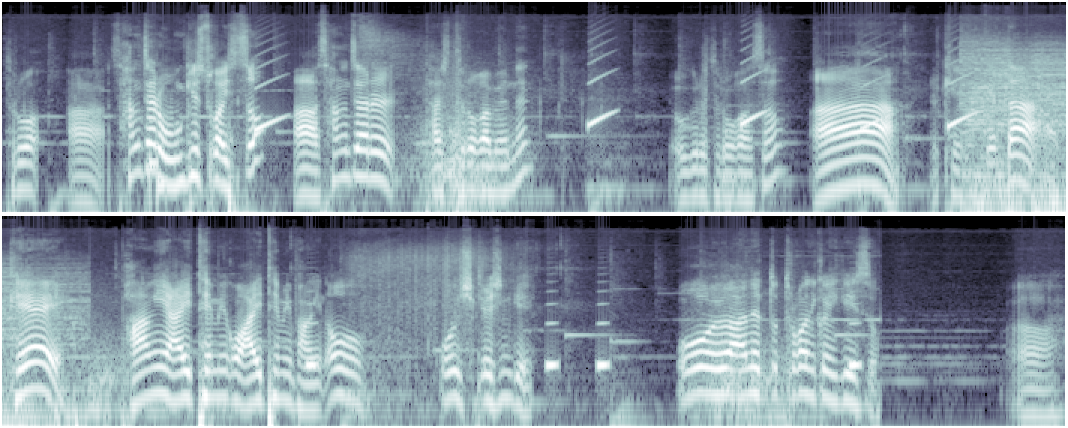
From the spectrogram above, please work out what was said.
들어 아 상자를 옮길 수가 있어? 아 상자를 다시 들어가면은 여기로 들어가서 아 이렇게 깼다 오케이 방이 아이템이고 아이템이 방인 오 오, 신기해 신기해 오 여기 안에 또 들어가니까 이게 있어 어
